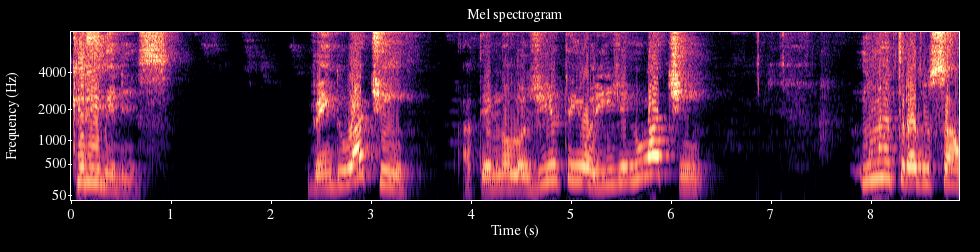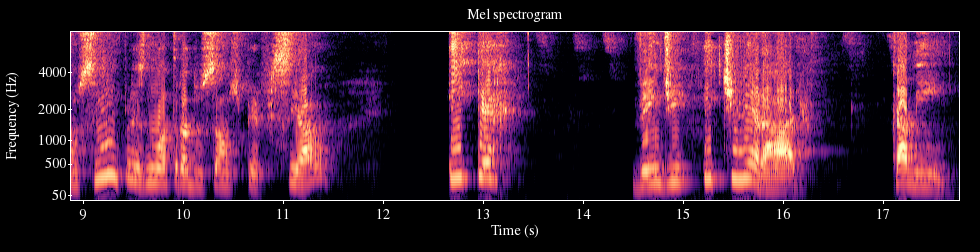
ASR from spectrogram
criminis. Vem do latim. A terminologia tem origem no latim. Numa tradução simples, numa tradução superficial, iter vem de itinerário, caminho,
